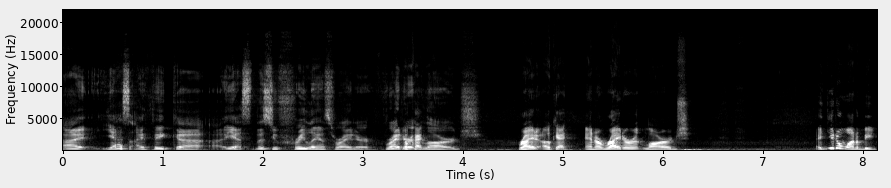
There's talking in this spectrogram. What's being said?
Uh, yes, I think uh, yes. Let's do freelance writer, writer Okay. at large. Right? Okay, and a writer at large. And you don't want to be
